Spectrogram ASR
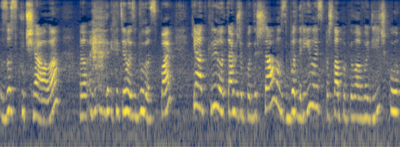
заскучала, э, хотелось было спать. Я открыла, также подышала, взбодрилась, пошла попила водичку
